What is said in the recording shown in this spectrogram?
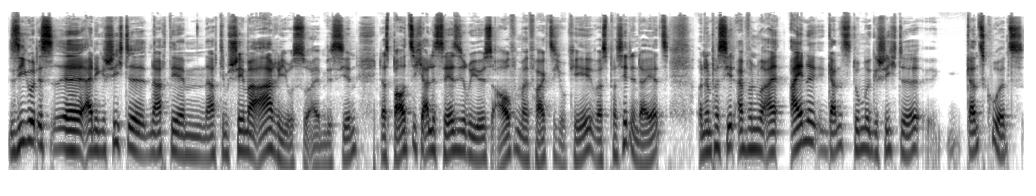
Sigurd ist äh, eine Geschichte nach dem, nach dem Schema Arius so ein bisschen. Das baut sich alles sehr seriös auf und man fragt sich, okay, was passiert denn da jetzt? Und dann passiert einfach nur ein, eine ganz dumme Geschichte, ganz kurz,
